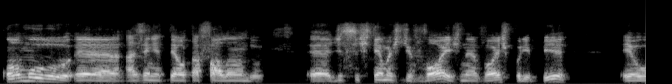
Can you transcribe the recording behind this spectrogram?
como é, a Zenitel está falando é, de sistemas de voz, né, voz por IP, eu,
